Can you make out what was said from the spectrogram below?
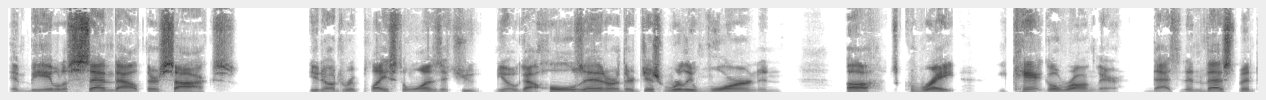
and be able to send out their socks, you know, to replace the ones that you, you know, got holes in or they're just really worn and oh, it's great. You can't go wrong there that's an investment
